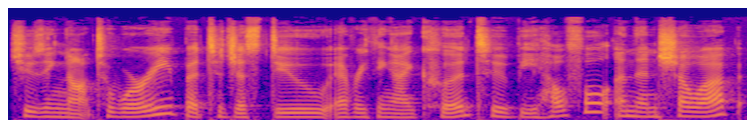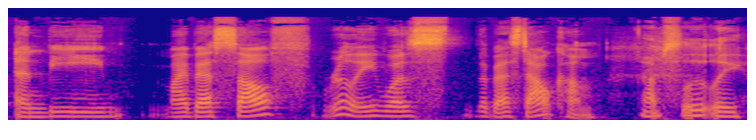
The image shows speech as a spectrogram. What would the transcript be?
choosing not to worry, but to just do everything I could to be helpful and then show up and be my best self really was the best outcome. Absolutely.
